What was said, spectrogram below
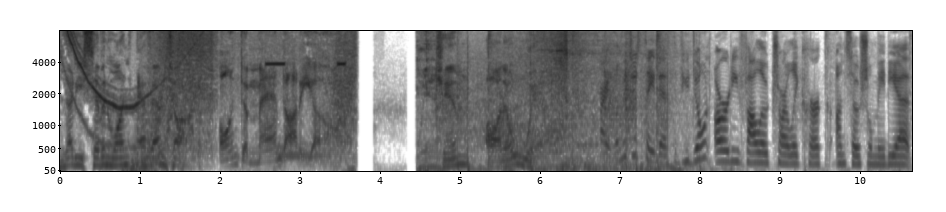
97.1 FM Talk. On demand audio. Kim on a whim. All right, let me just say this. If you don't already follow Charlie Kirk on social media,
